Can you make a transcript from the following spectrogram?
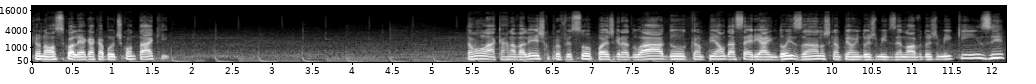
que o nosso colega acabou de contar aqui. Então vamos lá, carnavalesco, professor, pós-graduado, campeão da Série A em dois anos, campeão em 2019 e 2015,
